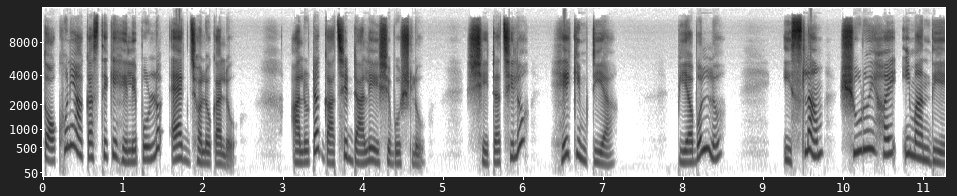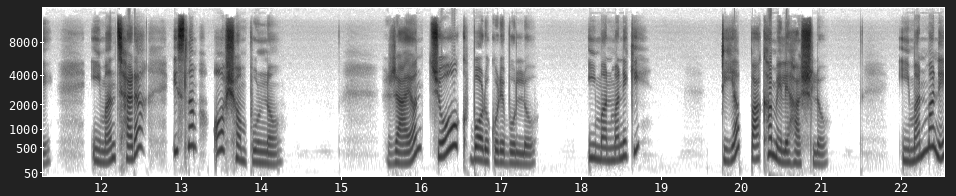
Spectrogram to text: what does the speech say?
তখনই আকাশ থেকে হেলে পড়ল এক ঝলক আলো। আলোটা গাছের ডালে এসে বসল। সেটা ছিল হেকিম টিয়া। পিয়া বলল, ইসলাম শুরুই হয় ইমান দিয়ে। ইমান ছাড়া ইসলাম অসম্পূর্ণ। রায়ন চোখ বড় করে বলল ইমান মানে কি? টিয়া পাখা মেলে হাসল ইমান মানে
